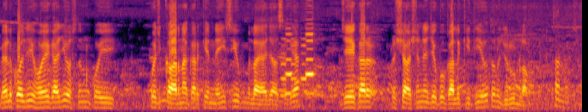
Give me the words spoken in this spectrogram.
ਬਿਲਕੁਲ ਜੀ ਹੋਏਗਾ ਜੀ ਉਸ ਦਿਨ ਕੋਈ ਕੁਝ ਕਾਰਨਾ ਕਰਕੇ ਨਹੀਂ ਸੀ ਮਿਲਾਇਆ ਜਾ ਸਕਿਆ। ਜੇਕਰ ਪ੍ਰਸ਼ਾਸਨ ਨੇ ਜੇ ਕੋਈ ਗੱਲ ਕੀਤੀ ਹੈ ਉਹ ਤੁਹਾਨੂੰ ਜ਼ਰੂਰ ਮਿਲਾਵਾਂਗੇ। ਧੰਨਵਾਦ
